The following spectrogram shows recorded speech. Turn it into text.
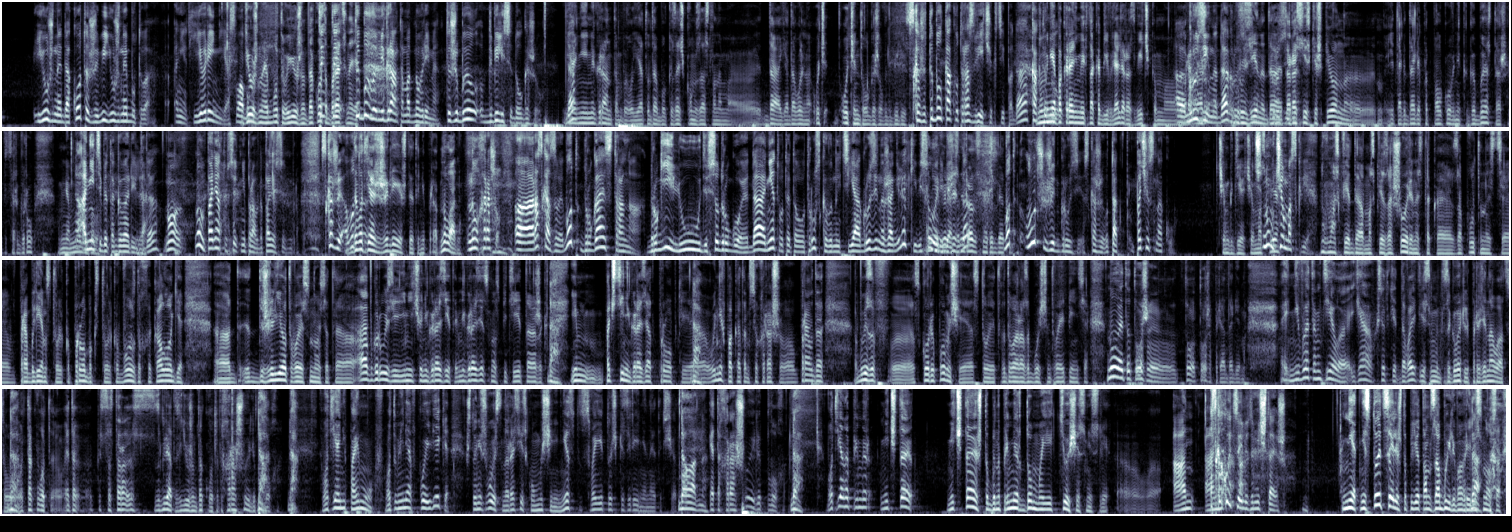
Южная Дакота, живи Южная Бутово. А нет, еврей не я, слава богу. Южная Бутова Южная Дакота, ты, братья наверх. ты был эмигрантом одно время. Ты же был в Тбилиси долго жил. Да? Я не иммигрантом был, я туда был казачком засланным. э, Да, я довольно, очень, очень долго жил в Тбилиси. Скажи, ты был как вот разведчик, типа, да? Как ну, мне, был? по крайней мере, так объявляли разведчиком. э, А, р- да, грузины? Грузины, да. Грузины. Это российский шпион э, и так далее, подполковник КГБ, старший офицер ГРУ. У меня много Они было. тебе так говорили, да? Да. Ну, ну, понятно, все это неправда. Понятно, все это неправда. Скажи, а вот... да вот я жалею, что это неправда. Ну ладно. Ну, хорошо. А, рассказывай. Вот другая страна, другие люди, все другое. Да, нет вот этого вот русского нытья. Грузины же они легкие, веселые Они ребята, да? жизнерадостные ребята. Вот лучше жить в Грузии, скажи, вот так, по чесноку. Чем где? Чем в Москве? Ну, чем в Москве. Ну, в Москве, да, в Москве зашоренность такая, запутанность, э, проблем столько, пробок столько, воздух, экология, э, жилье твое сносят. э, А в Грузии им ничего не грозит. Им не грозит снос пятиэтажек. Да. Им почти не грозят пробки. Да. У них пока там все хорошо. Правда, вызов скорой помощи стоит в два раза больше, чем твоя пенсия. Но это тоже, то, тоже преодолимо. Не в этом дело. Я все-таки, давайте, если мы заговорили про реновацию. Да. вот Так вот, это со стороны, с взгляда из Южной Дакоты, это хорошо или Да, плохо? да. Вот я не пойму. Вот у меня в кое веке, что не свойственно российскому мужчине, нет своей точки зрения на этот счет. Да ладно. Это хорошо или плохо? Да. Вот я, например, мечтаю, мечтаю, чтобы, например, дом моей тещи снесли. Э, А, он- А с какой целью ты мечтаешь? Нет, не с той целью, чтобы ее там забыли во время Да. сноса.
